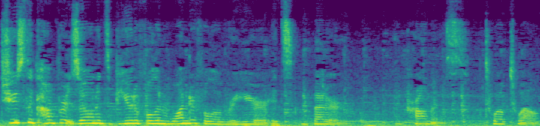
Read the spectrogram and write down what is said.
choose the comfort zone. It's beautiful and wonderful over here. It's better. I promise. 1212.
